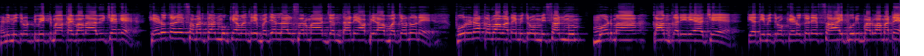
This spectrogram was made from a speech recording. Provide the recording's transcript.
અને મિત્રો ટ્વીટમાં કહેવામાં આવ્યું છે કે, ખેડૂતોને સમર્થન મુખ્યમંત્રી ભજનલાલ શર્મા જનતાને આપેલા વચનોને પૂર્ણ કરવા માટે મિત્રો મિશન મોડમાં કામ કરી રહ્યા છે. તેથી મિત્રો, ખેડૂતોને સહાય પૂરી પાડવા માટે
